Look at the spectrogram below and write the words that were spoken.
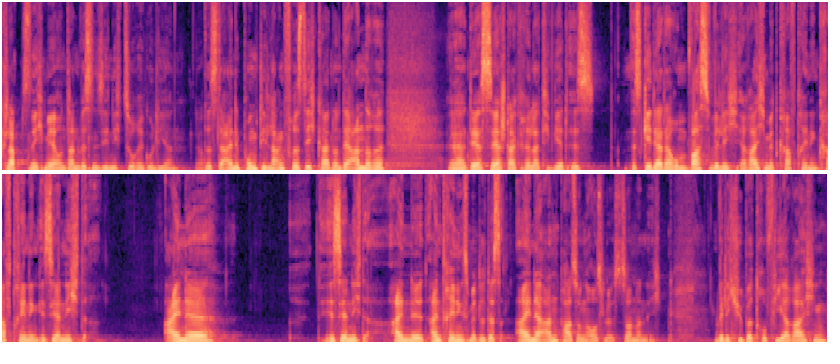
klappt es nicht mehr und dann wissen sie nicht zu regulieren. Ja. Das ist der eine Punkt, die Langfristigkeit. Und der andere, äh, der ist sehr stark relativiert, ist, es geht ja darum, was will ich erreichen mit Krafttraining. Krafttraining ist ja nicht eine, ist ja nicht eine, ein Trainingsmittel, das eine Anpassung auslöst, sondern ich will ich Hypertrophie erreichen,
